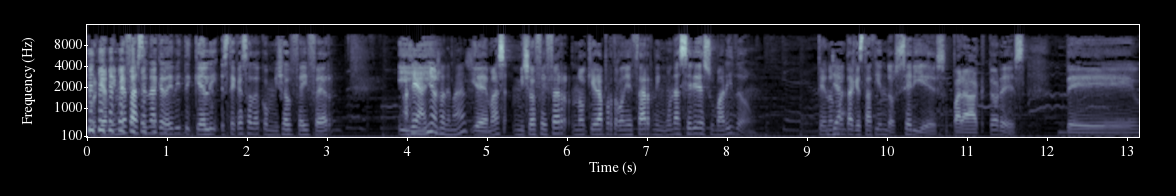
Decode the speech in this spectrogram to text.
Porque a mí me fascina que David E. Kelly esté casado con Michelle Pfeiffer. Y, Hace años, además. Y además, Michelle Pfeiffer no quiera protagonizar ninguna serie de su marido. Teniendo Ya. en cuenta que está haciendo series para actores de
